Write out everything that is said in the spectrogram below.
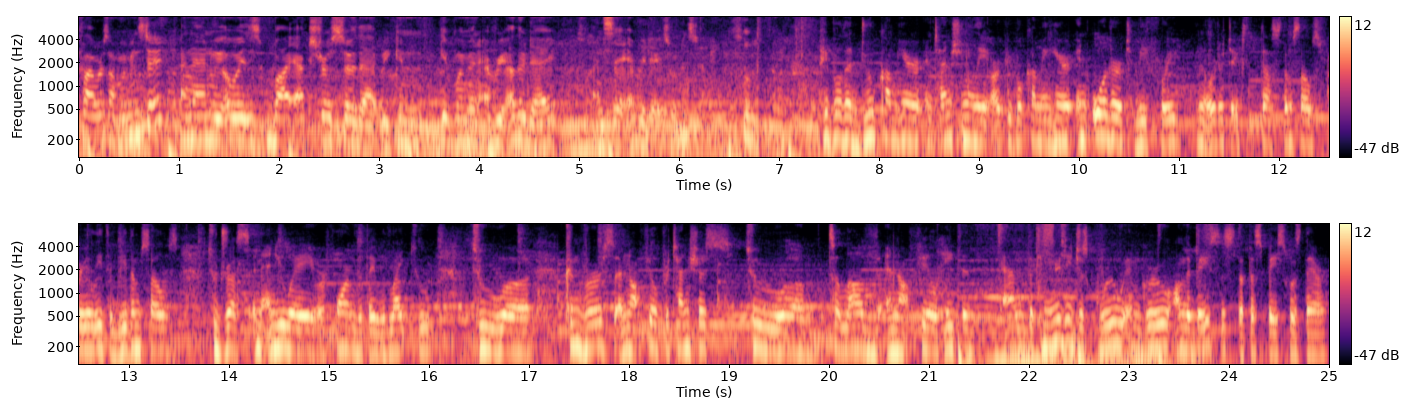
Flowers on Women's Day, and then we always buy extra so that we can give women every other day and say every day is Women's Day. People that do come here intentionally are people coming here in order to be free, in order to express themselves freely, to be themselves, to dress in any way or form that they would like to, to uh, converse and not feel pretentious, to, um, to love and not feel hated. And the community just grew and grew on the basis that the space was there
